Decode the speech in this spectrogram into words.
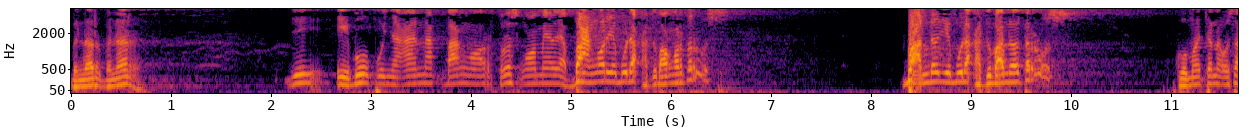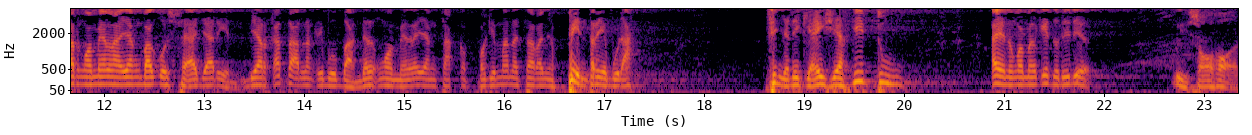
Benar-benar jadi ibu punya anak bangor terus ngomelnya. Bangor ya budak atau bangor terus. Bandel ya budak atau bandel terus macam usah ngomelnya yang bagus saya ajarin. Biar kata anak ibu bandel ngomelnya yang cakep. Bagaimana caranya? Pinter ya budak. Sih jadi kiai sih ya gitu. Ayo ngomel gitu di dia. Wih sohor.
